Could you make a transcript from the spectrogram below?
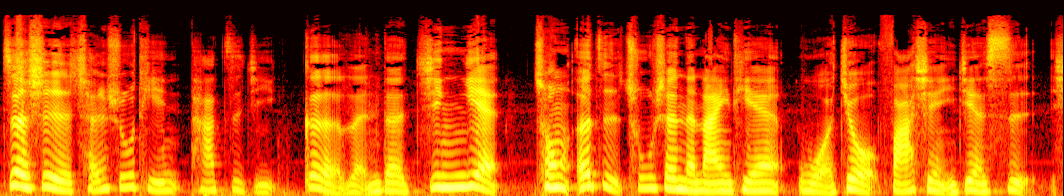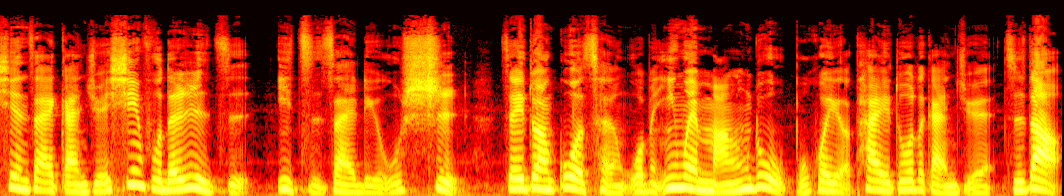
这是陈淑婷她自己个人的经验。从儿子出生的那一天，我就发现一件事：现在感觉幸福的日子一直在流逝。这一段过程，我们因为忙碌，不会有太多的感觉，直到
